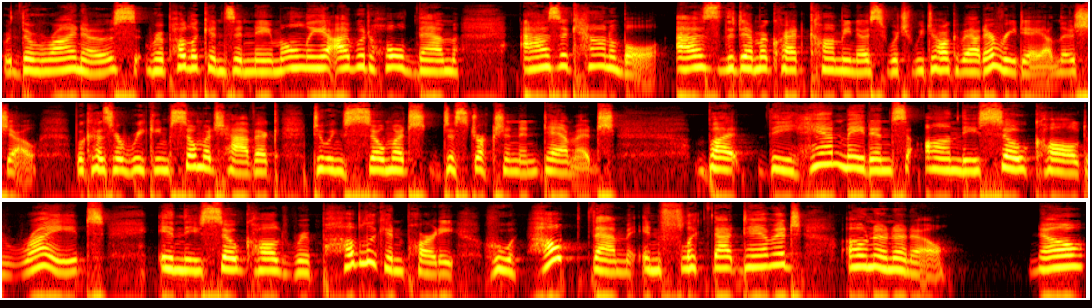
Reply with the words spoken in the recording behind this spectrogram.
the RINOs, Republicans in name only, I would hold them as accountable as the Democrat communists, which we talk about every day on this show because they're wreaking so much havoc, doing so much destruction and damage. But the handmaidens on the so called right in the so called Republican Party who helped them inflict that damage, oh, no, no, no. No,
